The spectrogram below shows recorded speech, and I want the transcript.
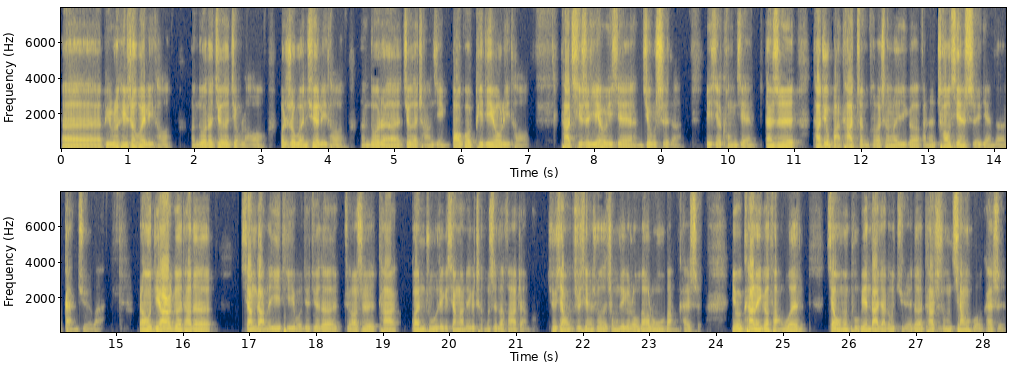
呃，比如黑社会里头很多的旧的酒楼，或者说文雀里头很多的旧的场景，包括 PTU 里头，它其实也有一些很旧式的。一些空间，但是他就把它整合成了一个反正超现实一点的感觉吧。然后第二个，他的香港的议题，我就觉得主要是他关注这个香港这个城市的发展嘛。就像我之前说的，从这个柔道龙虎榜开始，因为我看了一个访问，像我们普遍大家都觉得他是从枪火开始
